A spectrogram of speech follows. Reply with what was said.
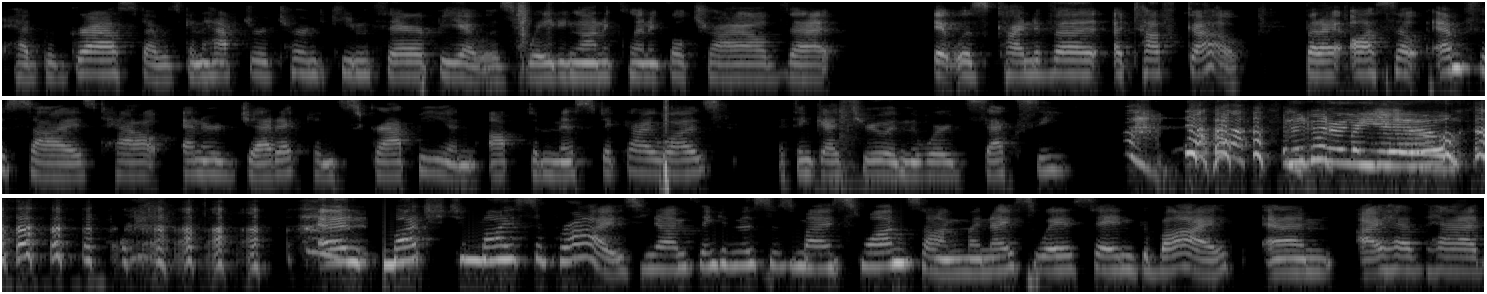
had progressed. I was going to have to return to chemotherapy. I was waiting on a clinical trial, that it was kind of a, a tough go but I also emphasized how energetic and scrappy and optimistic I was. I think I threw in the word sexy. Good, Good for you. and much to my surprise, you know, I'm thinking this is my swan song, my nice way of saying goodbye. And I have had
